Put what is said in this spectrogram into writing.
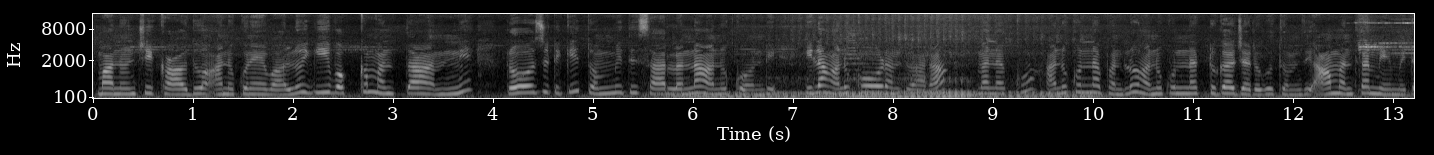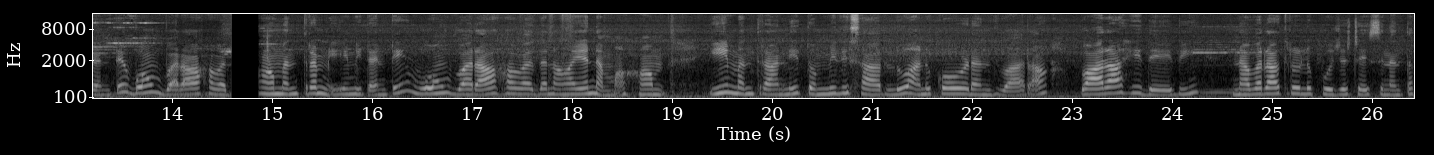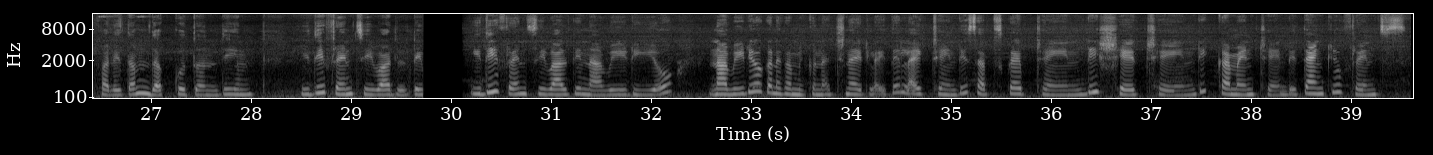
మా నుంచి కాదు అనుకునే వాళ్ళు ఈ ఒక్క మంత్రాన్ని రోజుటికి తొమ్మిది సార్లన్నా అనుకోండి. ఇలా అనుకోవడం ద్వారా మనకు అనుకున్న పనులు అనుకున్నట్టుగా జరుగుతుంది. ఆ మంత్రం ఏమిటంటే ఓం వరాహవ ఆ మంత్రం ఏమిటంటే ఓం వరాహవదనాయ నమ. ఈ మంత్రాన్ని తొమ్మిది సార్లు అనుకోవడం ద్వారా వారాహిదేవి నవరాత్రులు పూజ చేసినంత ఫలితం దక్కుతుంది. ఇది ఫ్రెండ్స్ ఇవాటి ఇది ఫ్రెండ్స్ ఇవాటి నా వీడియో. నా వీడియో కనుక మీకు నచ్చినట్లయితే లైక్ చేయండి సబ్స్క్రైబ్ చేయండి షేర్ చేయండి కమెంట్ చేయండి. Thank you friends.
